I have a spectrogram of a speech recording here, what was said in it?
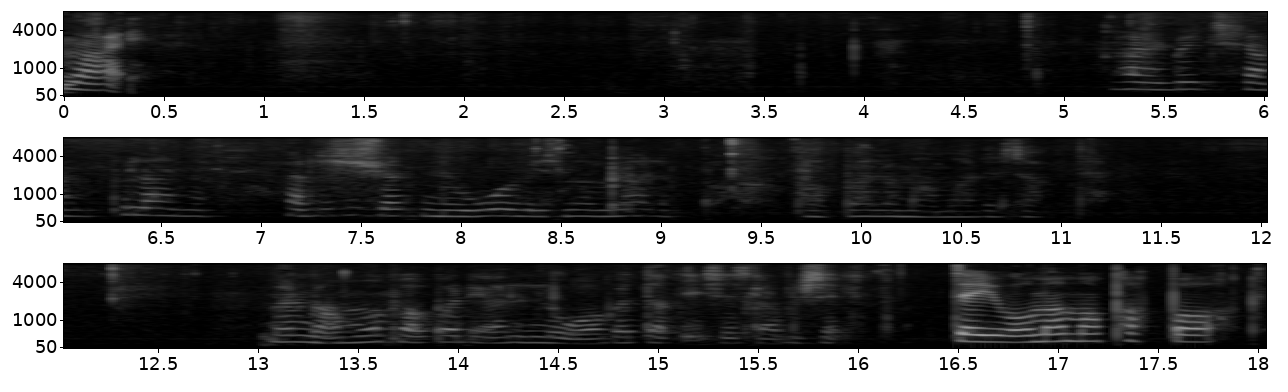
Nei. Hadde blitt kjempelei meg. Hadde ikke skjønt noe hvis mamma eller pappa eller mamma hadde sagt. Men mamma og pappa de har lovet at de ikke skal bli skilt. Det gjorde mamma og pappa òg.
